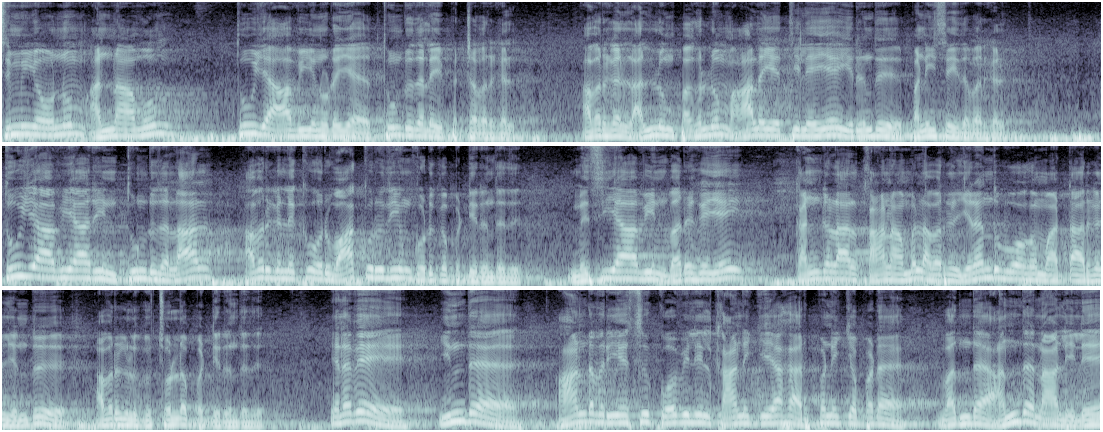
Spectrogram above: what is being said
சிமியோனும் அண்ணாவும் தூய ஆவியினுடைய தூண்டுதலை பெற்றவர்கள். அவர்கள் அல்லும் பகலும் ஆலயத்திலேயே இருந்து பணி செய்தவர்கள். தூய ஆவியாரின் தூண்டுதலால் அவர்களுக்கு ஒரு வாக்குறுதியும் கொடுக்கப்பட்டிருந்தது. மெசியாவின் வருகையை கண்களால் காணாமல் அவர்கள் இறந்து போக மாட்டார்கள் என்று அவர்களுக்கு சொல்லப்பட்டிருந்தது. எனவே இந்த ஆண்டவர் இயேசு கோவிலில் காணிக்கையாக அர்ப்பணிக்கப்பட வந்த அந்த நாளிலே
